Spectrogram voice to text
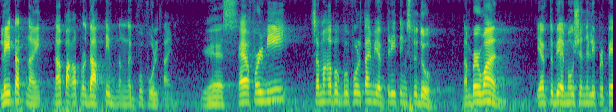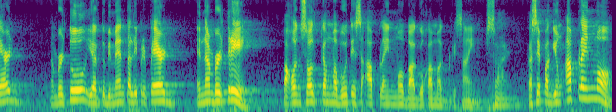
late at night, napaka-productive ng nagpo-full-time. Yes. Kaya for me, sa mga pagpo-full time, you have three things to do. Number one, you have to be emotionally prepared. Number two, you have to be mentally prepared. And number three, pa-consult kang mabuti sa upline mo bago ka mag-resign. Sign. Kasi pag yung upline mo,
